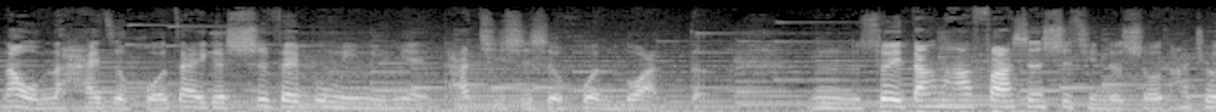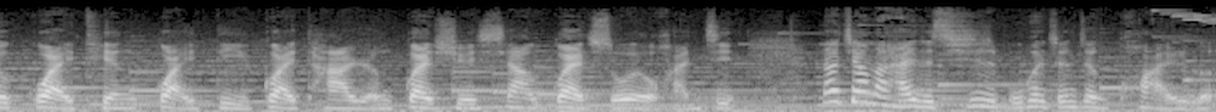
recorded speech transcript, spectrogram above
那我们的孩子活在一个是非不明里面，他其实是混乱的，嗯，所以当他发生事情的时候，他就会怪天怪地怪他人怪学校怪所有环境，那这样的孩子其实不会真正快乐，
